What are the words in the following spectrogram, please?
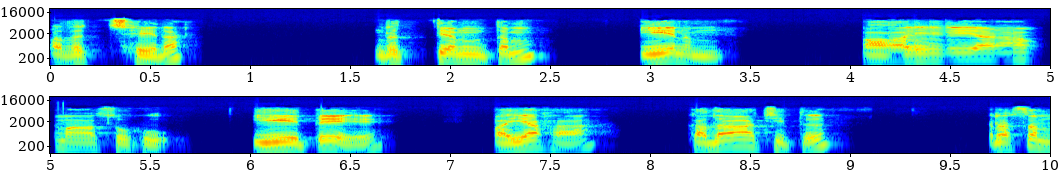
ಪದಚ್ಛೇದ ನೃತ್ಯಂತಂ ಏನಂ ಪಾಯಯಾಮಾಸುಃ ಏತೆ ಪಯಃ ಕದಾಚಿತ್ ರಸಂ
